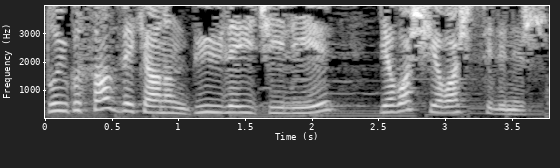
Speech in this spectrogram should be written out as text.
Duygusal zekanın büyüleyiciliği yavaş yavaş silinir.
